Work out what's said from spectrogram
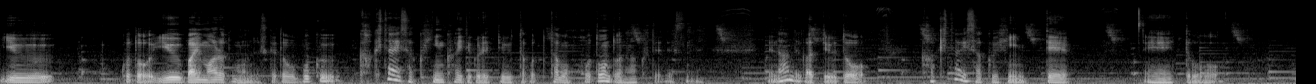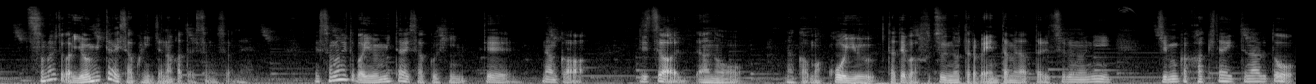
いうことを言う場合もあると思うんですけど、僕、書きたい作品書いてくれって言ったこと多分ほとんどなくてですね。でなんでかっていうと、書きたい作品って、えっ、ー、と、その人が読みたい作品じゃなかったりするんですよね。でその人が読みたい作品ってなんか実はあのなんかまあこういう例えば普通の例えばエンタメだったりするのに自分が書きたいってなると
